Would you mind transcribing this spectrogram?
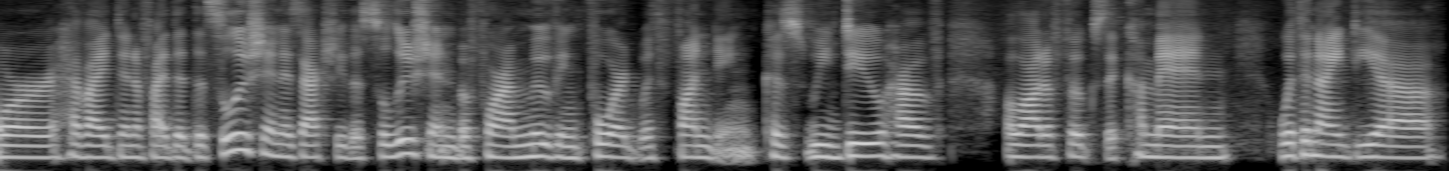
Or have I identified that the solution is actually the solution before I'm moving forward with funding? Because we do have a lot of folks that come in with an idea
